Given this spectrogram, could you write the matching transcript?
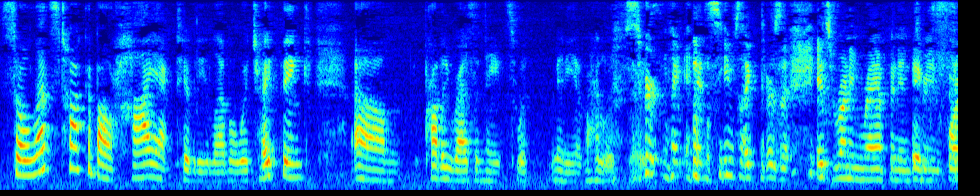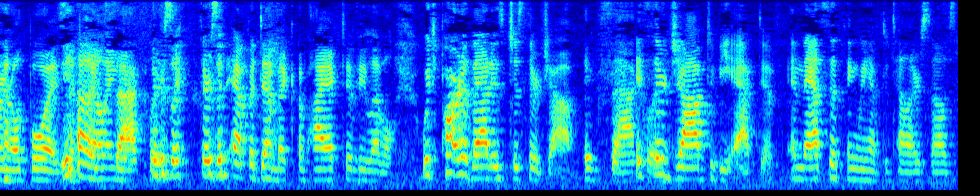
So let's talk about high activity level, which I think um, probably resonates with many of our listeners. Certainly, and it seems like there's a it's running rampant in three and four year old boys. Yeah, telling exactly. there's like there's an epidemic of high activity level, which part of that is just their job. Exactly. It's their job to be active, and that's the thing we have to tell ourselves.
